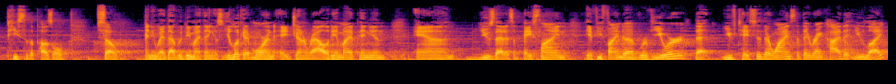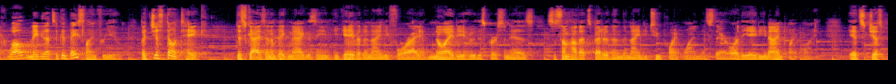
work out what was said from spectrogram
piece of the puzzle. So anyway, that would be my thing is you look at it more in a generality, in my opinion, and use that as a baseline. If you find a reviewer that you've tasted their wines that they rank high that you like, well, maybe that's a good baseline for you. But just don't take this guy's in a big magazine. He gave it a 94. I have no idea who this person is. So somehow that's better than the 92 point wine that's there or the 89 point wine. It's just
